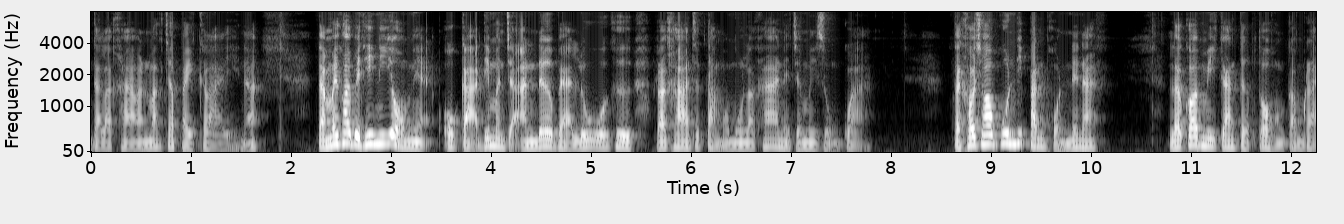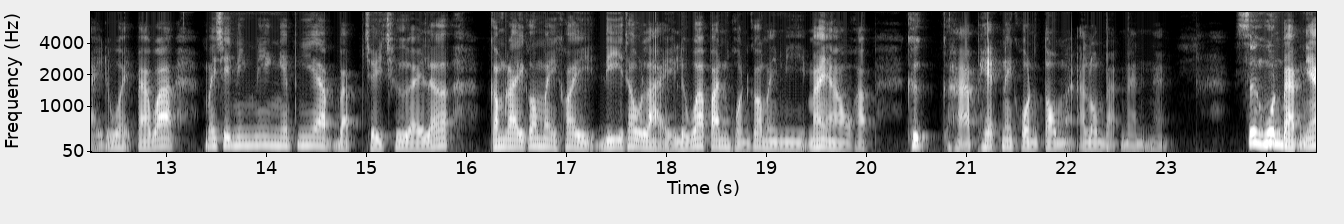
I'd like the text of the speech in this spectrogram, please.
แต่ราคามันมักจะไปไกลนะ แต่ไม่ค่อยไปที่นิยมเนี่ย โอกาสที่มันจะ under value ก็คือ ราคาจะต่ำกว่ามูลค่าเนี่ยจะมีสูงกว่า แต่เขาชอบหุ้นที่ปันผลด้วยนะแล้วก็มีการเติบโตของกำไรด้วย แปลว่าไม่ใช่นิ่ง ๆ เงียบ ๆ แบบเฉย ๆ แล้ว กำไรก็ไม่ค่อยดีเท่าไหร่ หรือว่าปันผลก็ไม่มีไม่เอาครับ คือหาเพชรในโคนตมอารมณ์แบบนั้นนะซึ่งหุ้นแบบนี้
